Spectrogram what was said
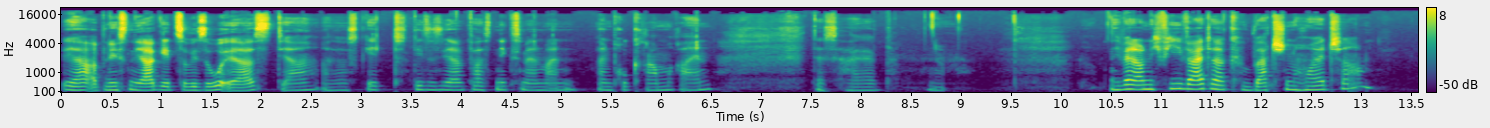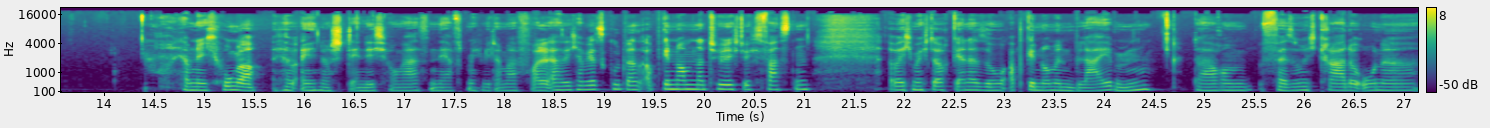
ja, ab nächsten Jahr geht es sowieso erst, ja. Also es geht dieses Jahr fast nichts mehr in mein, mein Programm rein. Deshalb, ja. Ich werde auch nicht viel weiter quatschen heute. Ich habe nämlich Hunger. Ich habe eigentlich nur ständig Hunger. Es nervt mich wieder mal voll. Also ich habe jetzt gut was abgenommen natürlich durchs Fasten. Aber ich möchte auch gerne so abgenommen bleiben. Darum versuche ich gerade ohne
